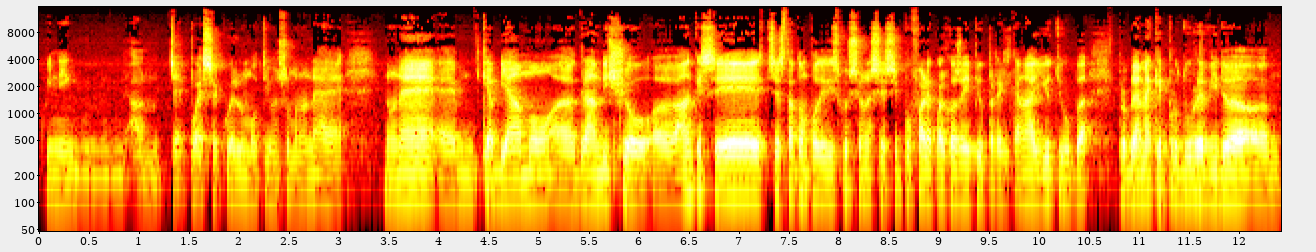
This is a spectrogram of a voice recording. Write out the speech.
quindi mh, um, cioè, può essere quello il motivo, insomma, non è, non è ehm, che abbiamo eh, grandi show, eh, anche se c'è stata un po' di discussione se si può fare qualcosa di più per il canale YouTube, il problema è che produrre video ehm,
